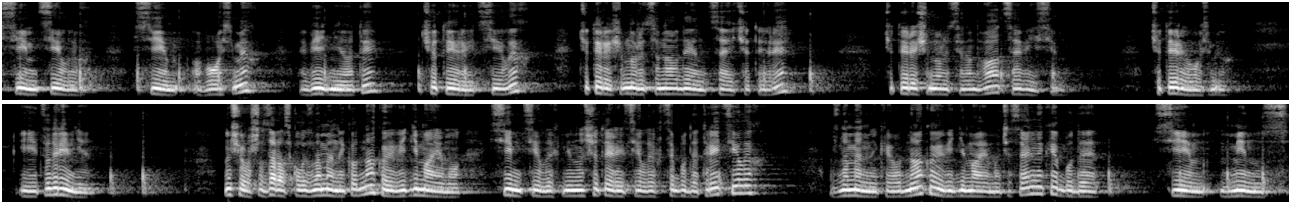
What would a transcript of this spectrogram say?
7,7 відняти 4 цілих. 4, що множиться на 1, це 4. 4, що множиться на 2, це 8. 4 восьмих. І це дорівнює. Ну що ж, зараз, коли знаменник однакові, віднімаємо 7 цілих мінус 4 цілих, це буде 3 цілих. Знаменники однакові, віднімаємо чисельники, буде 7 мінус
